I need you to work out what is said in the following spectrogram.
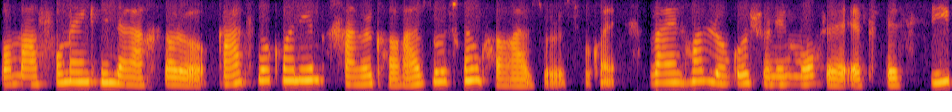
با مفهوم اینکه این درختها رو قطع بکنیم خمیر کاغذ درست کنیم کاغذ درست بکنیم. و اینها لوگوشون این مهر FSC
